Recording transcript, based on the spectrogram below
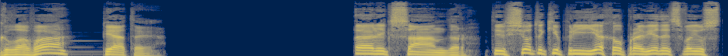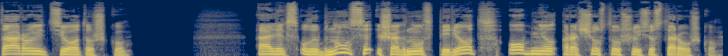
Глава пятая «Александр, ты все-таки приехал проведать свою старую тетушку». Алекс улыбнулся и шагнул вперед, обнял расчувствовавшуюся старушку.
